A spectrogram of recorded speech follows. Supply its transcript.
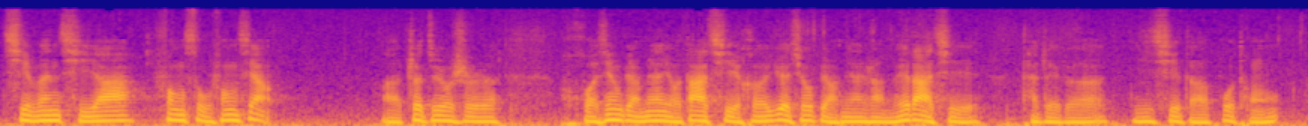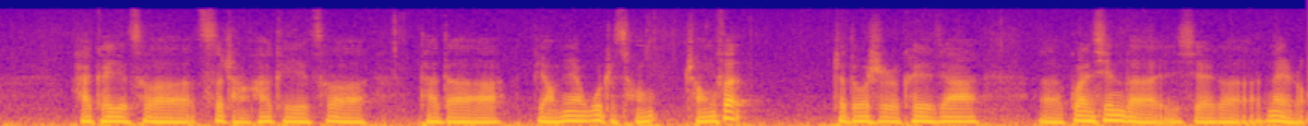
气温、气压、风速、风向，啊，这就是火星表面有大气和月球表面上没大气，它这个仪器的不同，还可以测磁场，还可以测它的表面物质层成分，这都是科学家呃关心的一些个内容。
